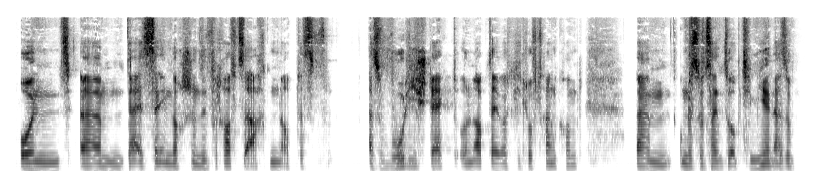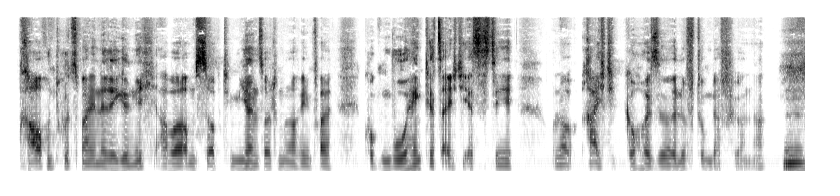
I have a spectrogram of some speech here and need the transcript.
Und ähm, da ist dann eben noch schon sinnvoll darauf zu achten, ob das also wo die steckt und ob da wirklich Luft rankommt, ähm, um das sozusagen zu optimieren. Also brauchen tut's man in der Regel nicht, aber um es zu optimieren, sollte man auf jeden Fall gucken, wo hängt jetzt eigentlich die SSD und auch reicht die Gehäuselüftung dafür. Ne? Hm.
